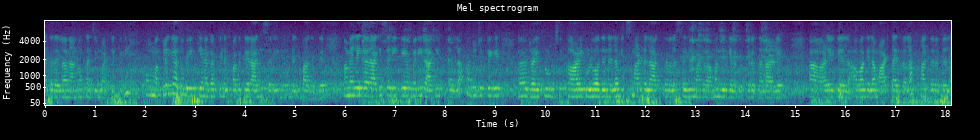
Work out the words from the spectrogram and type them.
ಆ ಥರ ಎಲ್ಲ ನಾನು ಕನ್ಸ್ಯೂಮ್ ಮಾಡ್ತಿರ್ತೀನಿ ಮಕ್ಕಳಿಗೆ ಅದು ವೆಯ್ಟ್ ಗೇನ್ ಆಗೋಕ್ಕೆ ಹೆಲ್ಪ್ ಆಗುತ್ತೆ, ರಾಗಿ ಸರಿನೂ ಹೆಲ್ಪ್ ಆಗುತ್ತೆ. ಆಮೇಲೆ ಈಗ ರಾಗಿ ಸರಿಗೆ ಬರೀ ರಾಗಿ ಅಲ್ಲ, ಅದ್ರ ಜೊತೆಗೆ ಡ್ರೈ ಫ್ರೂಟ್ಸು ಕಾಳುಗಳು ಅದನ್ನೆಲ್ಲ ಮಿಕ್ಸ್ ಮಾಡೆಲ್ಲ ಹಾಕ್ತಾರಲ್ಲ, ಸರಿ ಮಾಡಿ, ಅಮ್ಮಂದಿರಿಗೆಲ್ಲ ಗೊತ್ತಿರುತ್ತಲ್ಲ, ಹಳೆ ಹಳೆಗೆಲ್ಲ ಅವಾಗೆಲ್ಲ ಮಾಡ್ತಾ ಇದ್ರಲ್ಲ, ಆ ಥರದ್ದೆಲ್ಲ.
